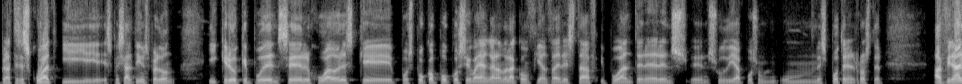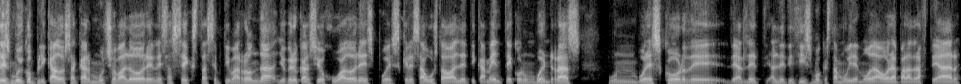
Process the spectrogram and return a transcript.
Practice Squad y Special Teams, perdón. Y creo que pueden ser jugadores que pues, poco a poco se vayan ganando la confianza del staff y puedan tener en, su día pues, un spot en el roster. Al final es muy complicado sacar mucho valor en esa sexta, séptima ronda. Yo creo que han sido jugadores pues, que les ha gustado atléticamente, con un buen rush, un buen score de, atleticismo, que está muy de moda ahora para draftear.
